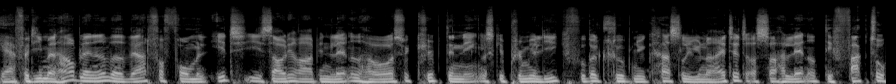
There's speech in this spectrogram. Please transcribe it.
Ja, fordi man har jo blandt andet været vært for Formel 1 i Saudi-Arabien. Landet har også købt den engelske Premier League fodboldklub Newcastle United, og så har landet de facto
